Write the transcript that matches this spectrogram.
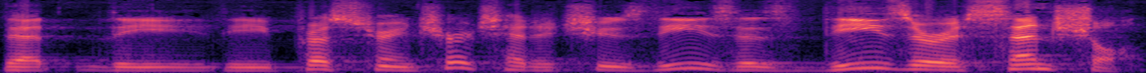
that the, the Presbyterian Church had to choose these as these are essential.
